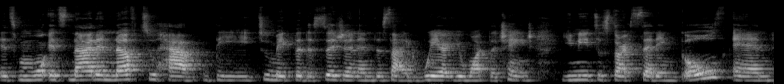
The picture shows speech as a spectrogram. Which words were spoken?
It's more, it's not enough to have the, to make the decision and decide where you want the change. You need to start setting goals and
